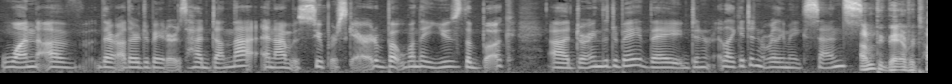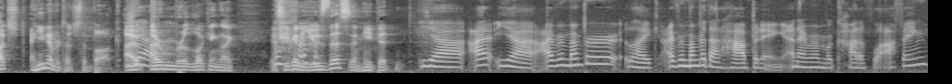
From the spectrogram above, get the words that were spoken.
one of their other debaters had done that and I was super scared. But when they used the book uh, during the debate, they didn't like it didn't really make sense. i don't think they ever touched he never touched the book I, I remember looking like is he going to use this? And he didn't. Yeah, I yeah, I remember like I remember that happening, and I remember kind of laughing.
